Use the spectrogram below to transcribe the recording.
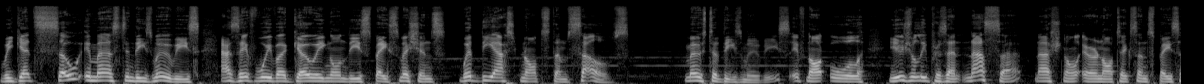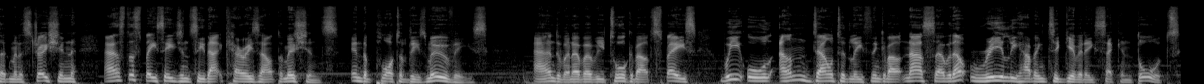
We get so immersed in these movies as if we were going on these space missions with the astronauts themselves. Most of these movies, if not all, usually present NASA, National Aeronautics and Space Administration, as the space agency that carries out the missions, in the plot of these movies. And whenever we talk about space, we all undoubtedly think about NASA without really having to give it a second thought.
